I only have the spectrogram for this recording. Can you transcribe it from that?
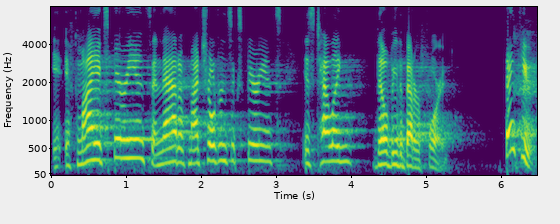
If my experience and that of my children's experience is telling, they'll be the better for it. Thank you.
